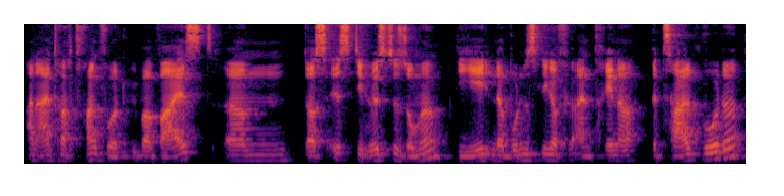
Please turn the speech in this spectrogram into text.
an Eintracht Frankfurt überweist. Ähm, das ist die höchste Summe, die je in der Bundesliga für einen Trainer bezahlt wurde.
